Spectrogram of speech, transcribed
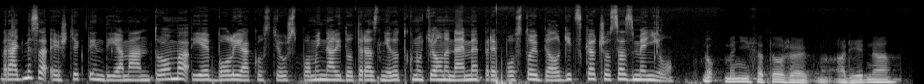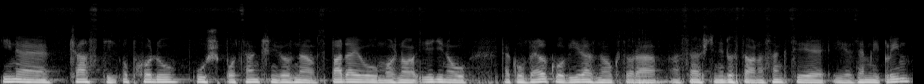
Vráťme sa ešte k tým diamantom. Tie boli, ako ste už spomínali, doteraz nedotknutelné najmä pre postoj Belgicka. Čo sa zmenilo? No, mení sa to, že ad 1 iné časti obchodu už pod sankčný zoznam spadajú. Možno jedinou takou veľkou výraznou, ktorá sa ešte nedostala na sankcie, je zemný plyn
